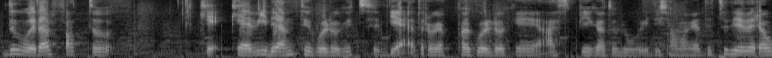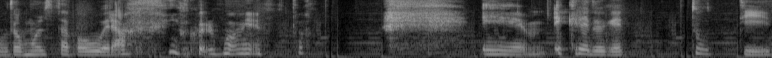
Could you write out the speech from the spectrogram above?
dovuto al fatto che, che, è evidente quello che c'è dietro, che è poi quello che ha spiegato lui. Diciamo che ha detto di aver avuto molta paura in quel momento. E, e credo che tutti,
